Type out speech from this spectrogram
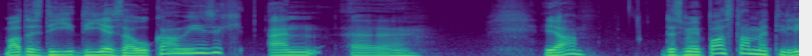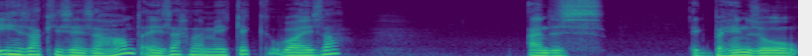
maar dus die, die is daar ook aanwezig. En ja, dus mijn pa staat met die lege zakjes in zijn hand en hij zegt naar mij, kijk, wat is dat? En dus ik begin zo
